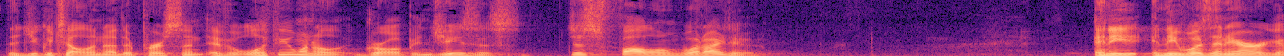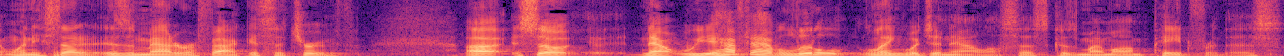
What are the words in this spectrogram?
that you could tell another person, if, well, if you want to grow up in Jesus, just follow what I do? And he, and he wasn't arrogant when he said it. Is a matter of fact, it's the truth. Uh, so now we have to have a little language analysis because my mom paid for this.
